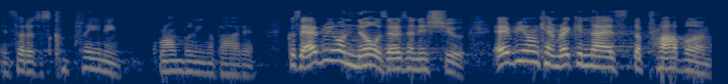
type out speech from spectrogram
instead of just complaining, grumbling about it. Because everyone knows there's an issue. Everyone can recognize the problem.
